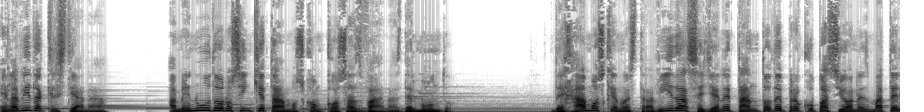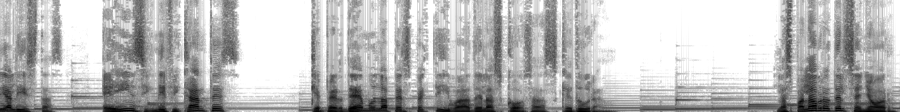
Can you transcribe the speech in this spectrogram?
en la vida cristiana, a menudo nos inquietamos con cosas vanas del mundo. Dejamos que nuestra vida se llene tanto de preocupaciones materialistas e insignificantes que perdemos la perspectiva de las cosas que duran. Las palabras del Señor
